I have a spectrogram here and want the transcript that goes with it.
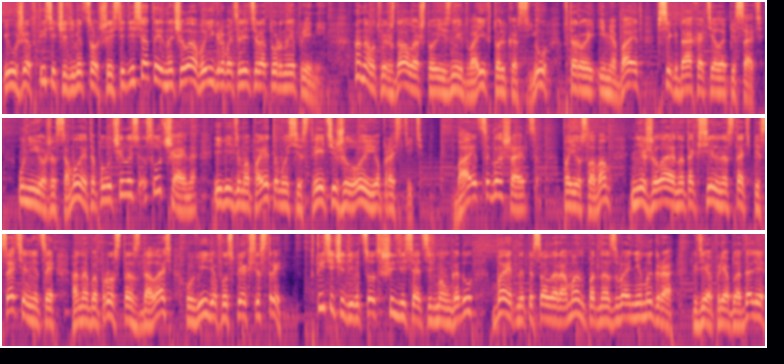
и уже в 1960-е начала выигрывать литературные премии. Она утверждала, что из них двоих только Сью, второе имя Байет, всегда хотела писать. У нее же самой это получилось случайно, и, видимо, поэтому сестре тяжело ее простить. Байет соглашается. По ее словам, не желая на так сильно стать писательницей, она бы просто сдалась, увидев успех сестры. В 1967 году Байт написала роман под названием «Игра», где преобладали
